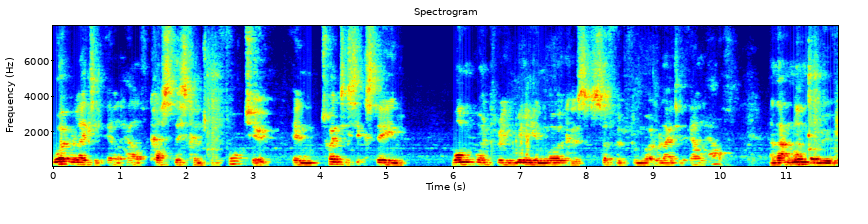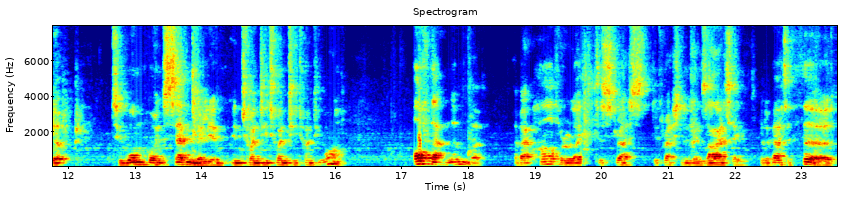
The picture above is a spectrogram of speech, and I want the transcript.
work-related ill health costs this country a fortune. In 2016, 1.3 million workers suffered from work-related ill health, and that number moved up to 1.7 million in 2020-21. Of that number, about half are related to stress, depression, and anxiety, but about a third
